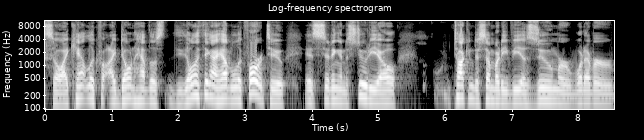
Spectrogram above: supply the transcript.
so I can't look for I don't have those the only thing I have to look forward to is sitting in a studio talking to somebody via Zoom or whatever,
